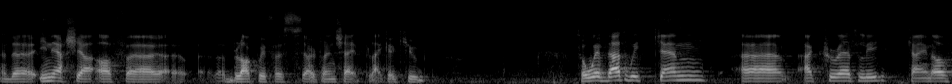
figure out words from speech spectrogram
the inertia of uh, a block with a certain shape, like a cube. So with that, we can uh, accurately kind of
